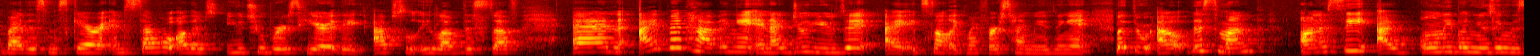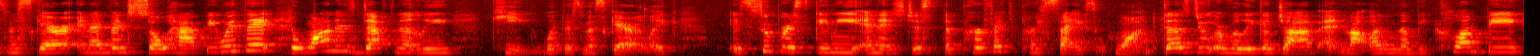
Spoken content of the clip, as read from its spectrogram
by this mascara and several other YouTubers here, they absolutely love this stuff. And I've been having it and I do use it. I, it's not like my first time using it. But throughout this month, Honestly, I've only been using this mascara and I've been so happy with it. The wand is definitely key with this mascara. Like, it's super skinny and it's just the perfect precise wand. It does do a really good job at not letting them be clumpy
